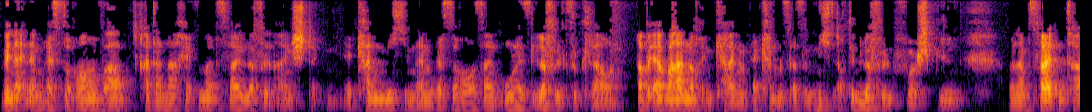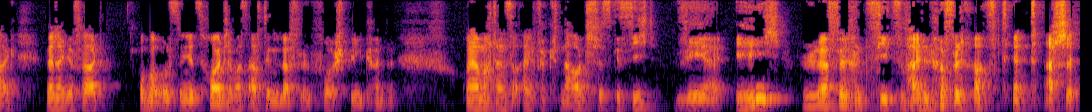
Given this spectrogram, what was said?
Wenn er in einem Restaurant war, hat er nachher immer zwei Löffel einstecken. Er kann nicht in einem Restaurant sein, ohne Löffel zu klauen. Aber er war noch in keinem. Er kann uns also nicht auf den Löffeln vorspielen. Und am zweiten Tag wird er gefragt, ob er uns denn jetzt heute was auf den Löffeln vorspielen könnte. Und er macht dann so ein verknautschtes Gesicht. Wer? Ich? Löffel und zieht zwei Löffel aus der Tasche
